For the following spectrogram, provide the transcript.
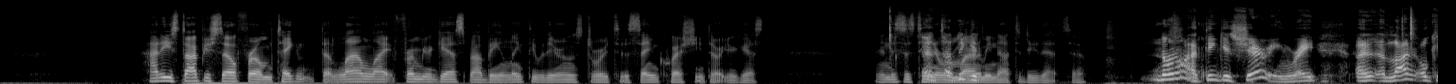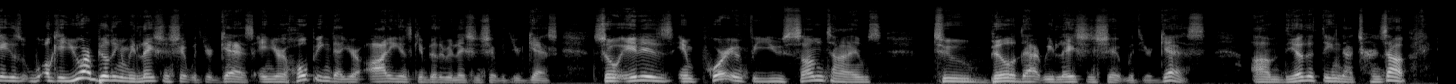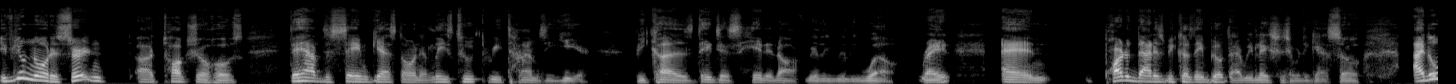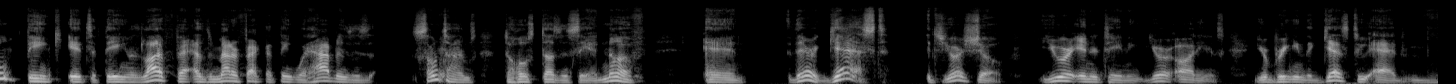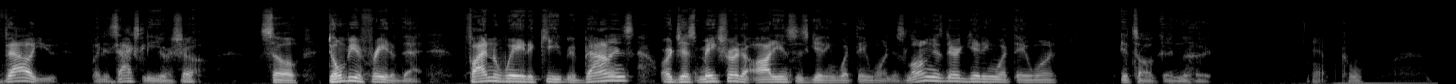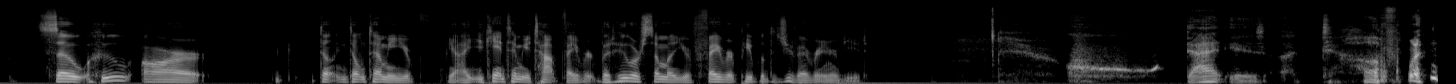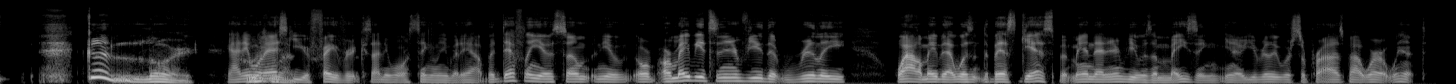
How do you stop yourself from taking the limelight from your guest by being lengthy with your own story to the same question you throw at your guest? And this is Tina reminding me not to do that. So. No, no, I think it's sharing, right? A, a lot. Of, okay, okay, you are building a relationship with your guests, and you're hoping that your audience can build a relationship with your guests. So it is important for you sometimes to build that relationship with your guests. Um, the other thing that turns out, if you notice, certain uh, talk show hosts, they have the same guest on at least two, three times a year because they just hit it off really, really well, right? And part of that is because they built that relationship with the guest. So I don't think it's a thing. As a lot of fa- as a matter of fact, I think what happens is sometimes the host doesn't say enough, and they're a guest. It's your show. You are entertaining your audience. You're bringing the guest to add value, but it's actually your show. So don't be afraid of that. Find a way to keep it balanced or just make sure the audience is getting what they want. As long as they're getting what they want, it's all good in the hood. Yeah, cool. So who are don't don't tell me your yeah, you can't tell me your top favorite, but who are some of your favorite people that you've ever interviewed? That is a tough one. Good lord. Yeah, I didn't Who's want to ask my... you your favorite because I didn't want to single anybody out, but definitely you know some you know, or or maybe it's an interview that really, wow, maybe that wasn't the best guess, but man, that interview was amazing. You know, you really were surprised by where it went.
